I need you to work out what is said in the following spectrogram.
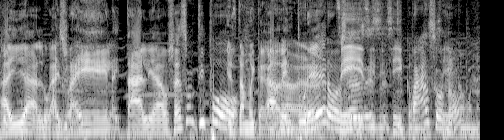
ahí a, a Israel, a Italia. O sea, es un tipo Está muy cagado. aventurero. verdad. o sea, Sí, sí, sí, sí. no. tipazo, Sí, ¿no? cómo no.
